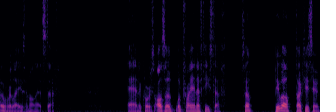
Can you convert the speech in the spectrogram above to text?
overlays and all that stuff. And of course, also look for my NFT stuff. So be well. Talk to you soon.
